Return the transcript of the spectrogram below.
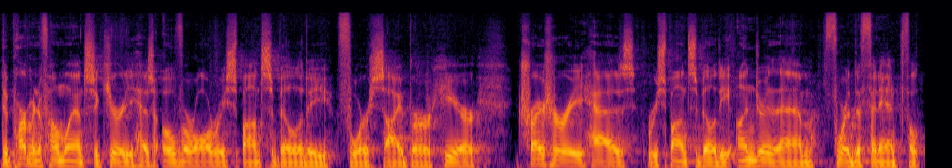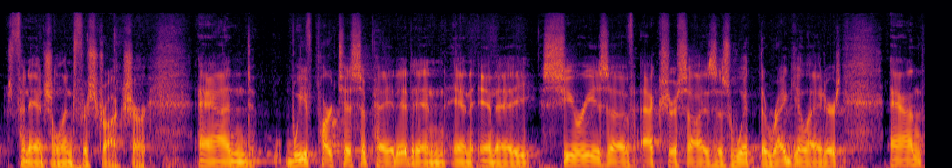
Department of Homeland Security has overall responsibility for cyber here. Treasury has responsibility under them for the financial financial infrastructure, and we've participated in, in in a series of exercises with the regulators, and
